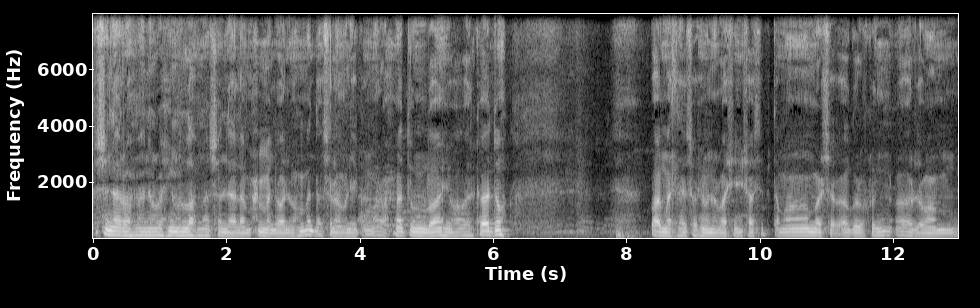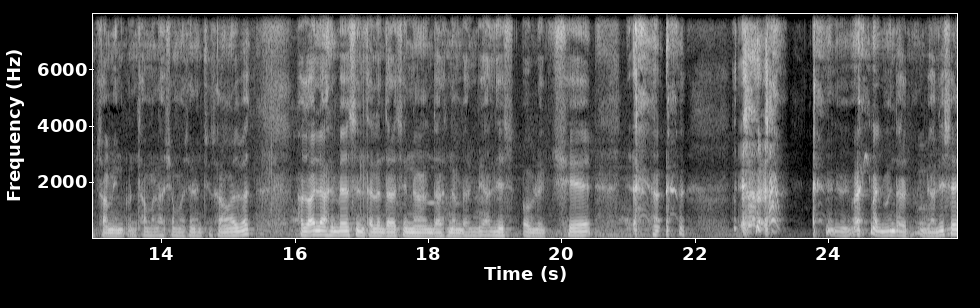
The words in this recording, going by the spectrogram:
بسم اللہ الرحمن الرحیم اللہ صلی اللہ محمد علیہ محمد السلام علیکم ورحمۃ اللہ وبرکاتہ پاک مسئلہ سفیم الباشین شاصف تمام گروپ کن اور تمام سامعین کن تھاملہ شمس حضرت سلسلہ درس درس نمبر بیالیس ابلک چھ مجموعی درس بیالیس ہے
